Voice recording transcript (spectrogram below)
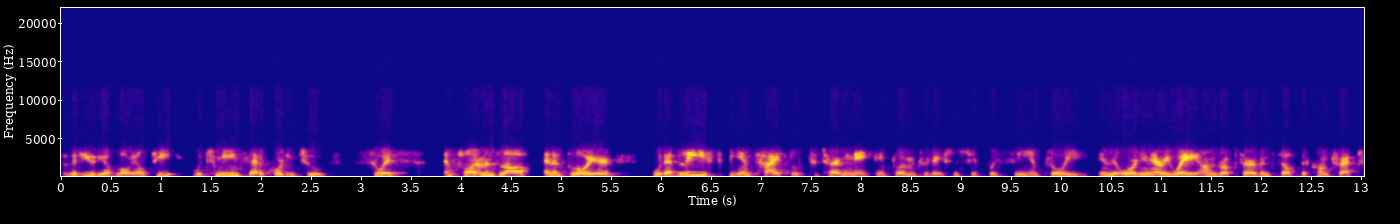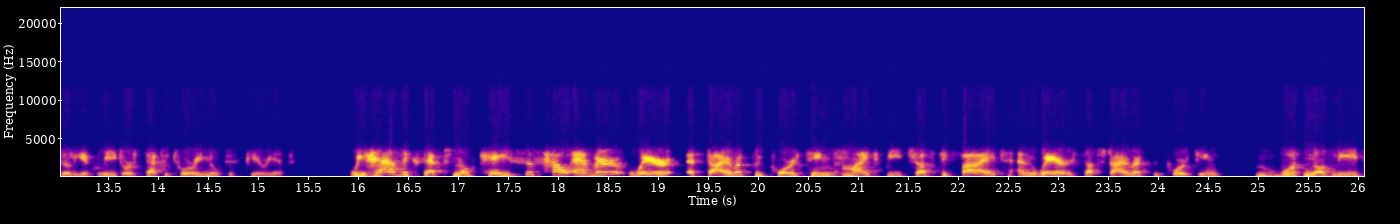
the duty of loyalty, which means that according to Swiss employment law, an employer would at least be entitled to terminate the employment relationship with the employee in the ordinary way under observance of the contractually agreed or statutory notice period. We have exceptional cases, however, where a direct reporting might be justified and where such direct reporting would not lead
